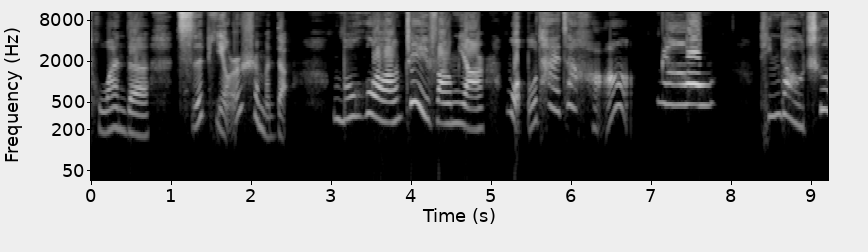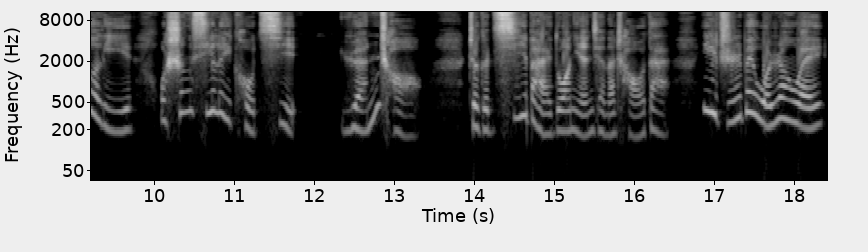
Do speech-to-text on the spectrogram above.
图案的瓷瓶儿什么的。不过这方面我不太在行。喵！听到这里，我深吸了一口气。元朝。这个七百多年前的朝代，一直被我认为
